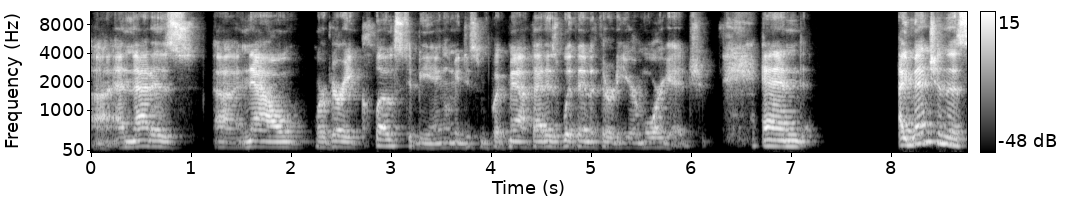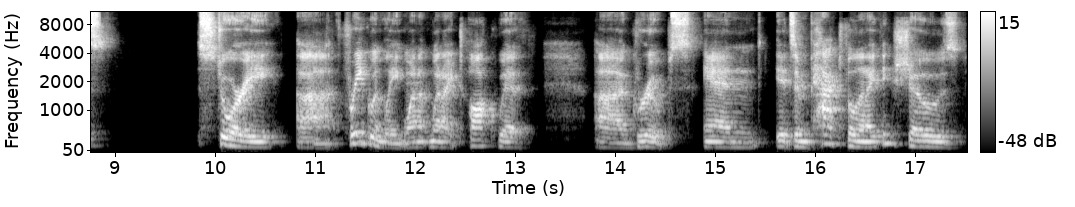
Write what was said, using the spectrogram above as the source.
Uh, and that is uh, now we're very close to being, let me do some quick math, that is within a 30-year mortgage. And I mention this story uh, frequently when, when I talk with uh, groups, and it's impactful and I think shows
